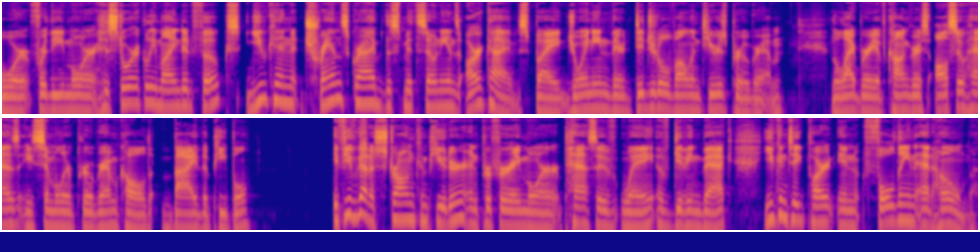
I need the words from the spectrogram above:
Or for the more historically minded folks, you can transcribe the Smithsonian's archives by joining their Digital Volunteers program. The Library of Congress also has a similar program called By the People. If you've got a strong computer and prefer a more passive way of giving back, you can take part in Folding at Home.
